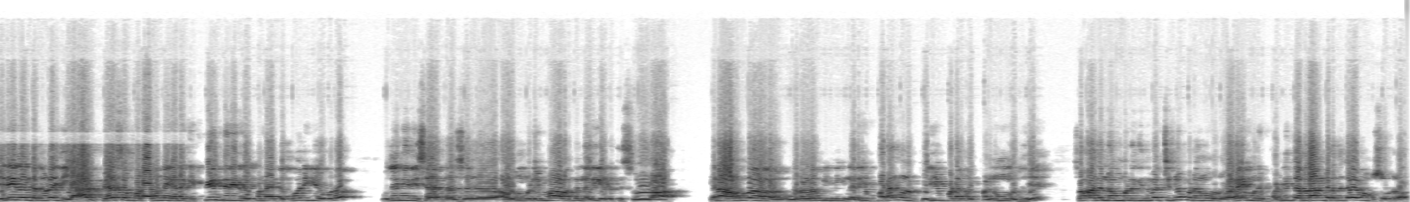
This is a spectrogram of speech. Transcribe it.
தெரியலன்றத விட இது யார் பேச போறாங்கன்னு எனக்கு இப்பயும் தெரியல. இப்ப நான் இந்த கோரிக்கையை கூட உதயநிதி சார் அவர் மூலியமா வந்து நிறைய எடுத்து சொல்லலாம். ஏன்னா அவங்க ஓரளவுக்கு இன்னைக்கு நிறைய படங்கள் பெரிய படங்கள் பண்ணும்போது சோ அது நம்மளுக்கு இந்த மாதிரி சின்ன படங்கள் ஒரு வரைமுறை பண்ணி தரலான்றதுக்காக நம்ம சொல்றோம்.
